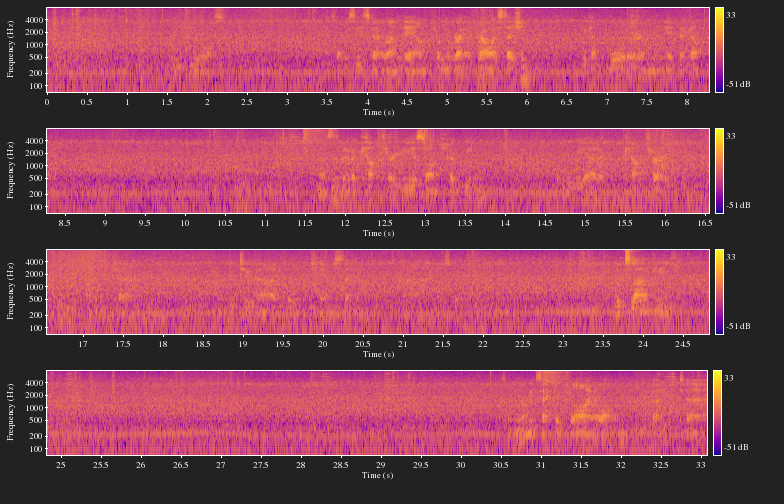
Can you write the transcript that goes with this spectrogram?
refuel us. So obviously it's going to run down from the railway station, pick up water and then head back up. Now, This is a bit of a cut through here, so I'm hoping we'll be able to cut through. Won't uh, be too hard for GMC. Uh. Looks lovely. So we're not exactly flying along, but uh,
